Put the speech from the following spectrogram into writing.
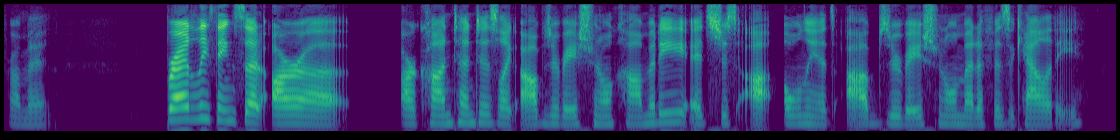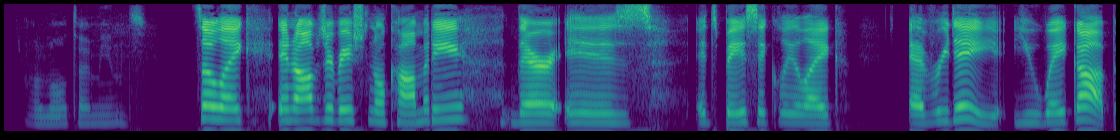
from it. Bradley thinks that our uh, our content is like observational comedy. It's just uh, only it's observational metaphysicality. I don't know what that means. So, like in observational comedy, there is, it's basically like every day you wake up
